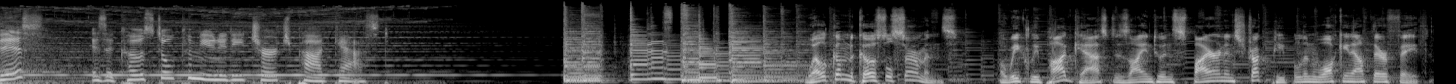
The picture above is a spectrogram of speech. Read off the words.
This is a Coastal Community Church podcast. Welcome to Coastal Sermons, a weekly podcast designed to inspire and instruct people in walking out their faith.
